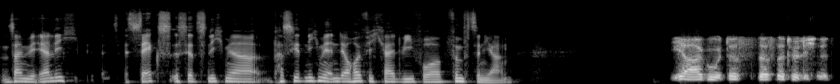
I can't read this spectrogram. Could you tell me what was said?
seien wir ehrlich, Sex ist jetzt nicht mehr, passiert nicht mehr in der Häufigkeit wie vor 15 Jahren. Ja, gut, das, das natürlich nicht.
